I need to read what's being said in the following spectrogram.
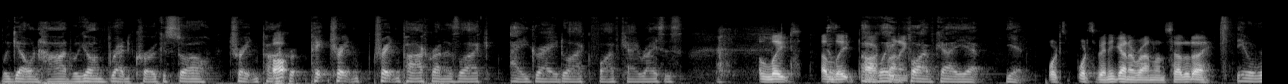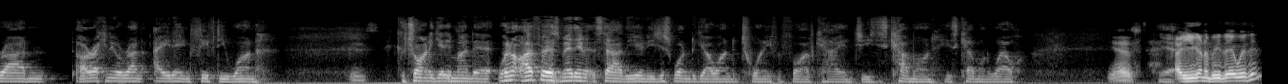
We're going hard. We're going Brad Croker style, treating park, Oh. pe- treating treating park runners like A grade, like 5k races. Elite, elite park Elite running. 5k, yeah, yeah. What's what's Benny going to run on Saturday? He'll run. I reckon he'll run 1851. He's- trying to get him under. When I first met him at the start of the year, and he just wanted to go under 20 for 5k, and he's come on. He's come on well. Yes. Yeah. Are you going to be there with him,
